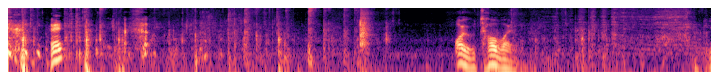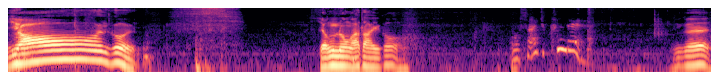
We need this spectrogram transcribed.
에? 어이구 잡아봐요. 이야 이거 영롱하다 이거 오, 사이즈 큰데. 이게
